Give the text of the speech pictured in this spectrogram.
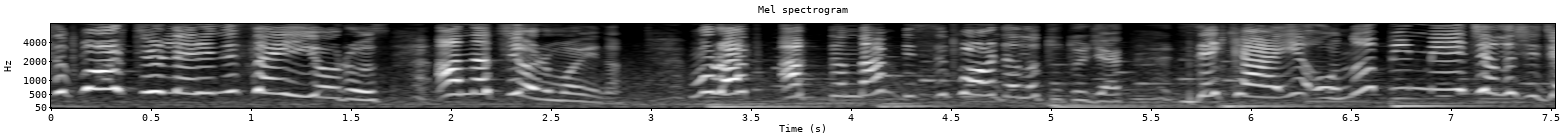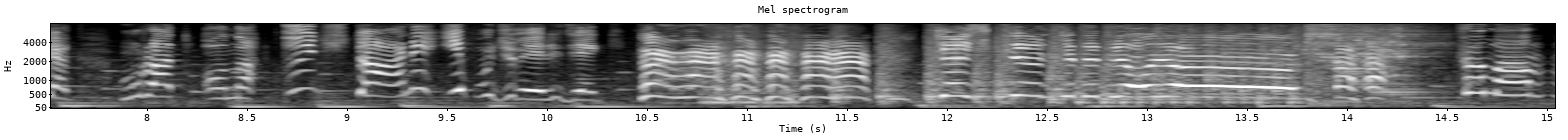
Spor türlerini sayıyoruz. Anlatıyorum oyunu. Murat aklından bir spor dalı tutacak. Zekai onu bilmeye çalışacak. Murat ona üç tane ipucu verecek. Keşkül gibi bir oyun. Tamam,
